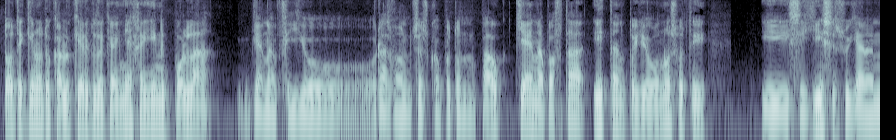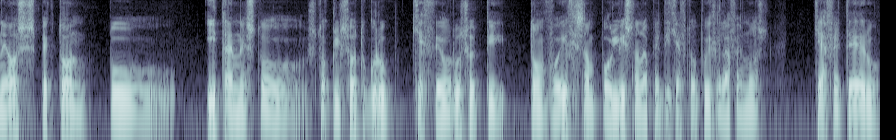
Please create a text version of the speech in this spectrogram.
τότε εκείνο το καλοκαίρι του 19 είχαν γίνει πολλά για να φύγει ο Ρασβάνου Τσέσκο από τον ΠΑΟΚ και ένα από αυτά ήταν το γεγονός ότι οι εισηγήσεις του για ανανεώσεις παικτών που ήταν στο, στο κλειστό του γκρουπ και θεωρούσε ότι τον βοήθησαν πολύ στο να πετύχει αυτό που ήθελε αφενός και αφετέρου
